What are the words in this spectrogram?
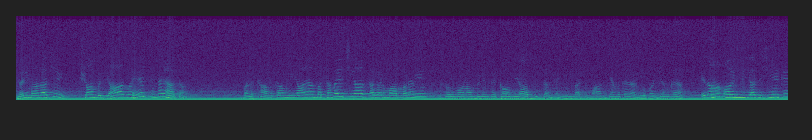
یعنی معنی چی؟ شام بجہاد و ہیچ نہیں ہتا بل کم کم میاں بس ہمیں چیز اگر ما مرمی مسلمانان بگنده کامیاب بودن غنیمت مال جمع کرنا روپن جمع کرنا اذا ہم آئین نیت یہ کہ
